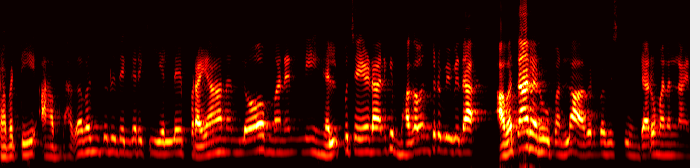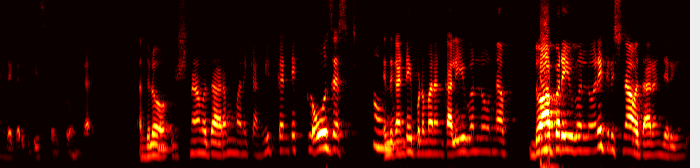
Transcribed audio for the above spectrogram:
కాబట్టి ఆ భగవంతుడి దగ్గరికి వెళ్ళే ప్రయాణంలో మనల్ని హెల్ప్ చేయడానికి భగవంతుడు వివిధ అవతార రూపంలో ఆవిర్భవిస్తూ ఉంటారు. మనల్ని ఆయన దగ్గరికి తీసుకెళ్తూ ఉంటారు. అందులో. కృష్ణావతారం మనకి అన్నిటికంటే క్లోజెస్ట్. ఎందుకంటే ఇప్పుడు మనం కలియుగంలో ఉన్న ద్వాపర యుగంలోనే కృష్ణావతారం జరిగింది.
